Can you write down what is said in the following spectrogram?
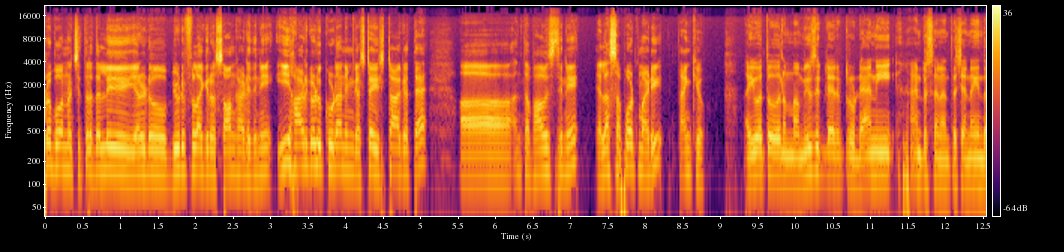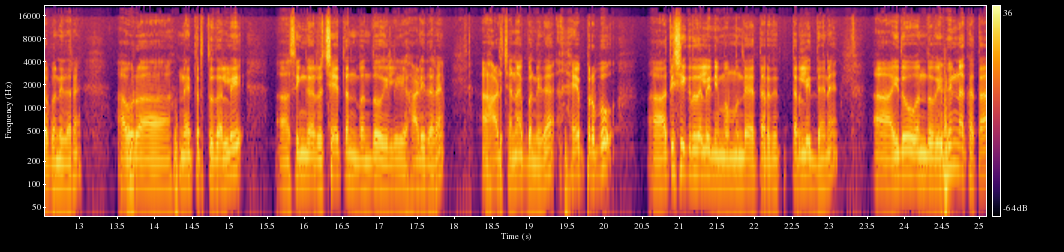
ಪ್ರಭು ಅನ್ನೋ ಚಿತ್ರದಲ್ಲಿ ಎರಡು ಬ್ಯೂಟಿಫುಲ್ ಆಗಿರೋ ಸಾಂಗ್ ಹಾಡಿದ್ದೀನಿ. ಈ ಹಾಡುಗಳು ಕೂಡ ನಿಮ್ಗೆ ಅಷ್ಟೇ ಇಷ್ಟ ಆಗುತ್ತೆ ಅಂತ ಭಾವಿಸ್ತೀನಿ. ಎಲ್ಲ ಸಪೋರ್ಟ್ ಮಾಡಿ. ಥ್ಯಾಂಕ್ ಯು ಇವತ್ತು ನಮ್ಮ ಮ್ಯೂಸಿಕ್ ಡೈರೆಕ್ಟರ್ ಡ್ಯಾನಿ ಆ್ಯಂಡ್ರಸನ್ ಅಂತ ಚೆನ್ನೈಯಿಂದ ಬಂದಿದ್ದಾರೆ. ಅವರ ನೇತೃತ್ವದಲ್ಲಿ ಸಿಂಗರ್ ಚೇತನ್ ಬಂದು ಇಲ್ಲಿ ಹಾಡಿದ್ದಾರೆ. ಹಾಡು ಚೆನ್ನಾಗಿ ಬಂದಿದೆ. ಹೇ ಪ್ರಭು ಅತಿ ಶೀಘ್ರದಲ್ಲಿ ನಿಮ್ಮ ಮುಂದೆ ತರದಿ, ತರಲಿದ್ದೇನೆ. ಇದು ಒಂದು ವಿಭಿನ್ನ ಕಥಾ.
